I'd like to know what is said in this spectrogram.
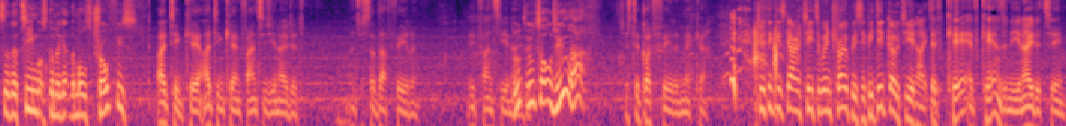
to the team that's going to get the most trophies. I think Kane, I think Kane fancies United. I just have that feeling. He'd fancy United. Who, who told you that? Just a gut feeling, Micah. Do you think he's guaranteed to win trophies if he did go to United? If, Kane, if Kane's in the United team,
